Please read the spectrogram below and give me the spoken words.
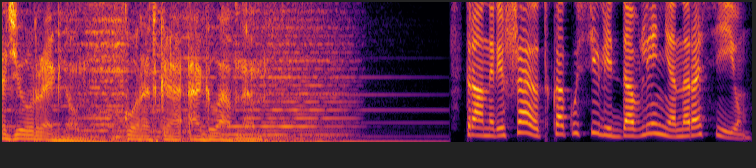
Радио Регнум. Коротко о главном. Страны решают, как усилить давление на Россию.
